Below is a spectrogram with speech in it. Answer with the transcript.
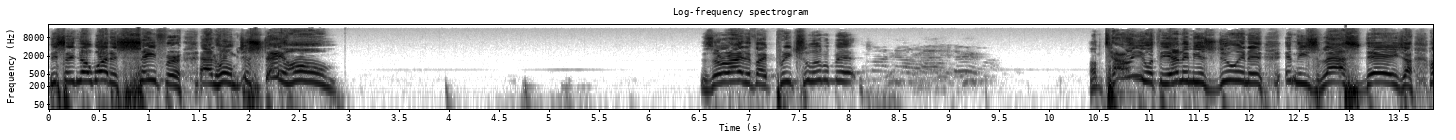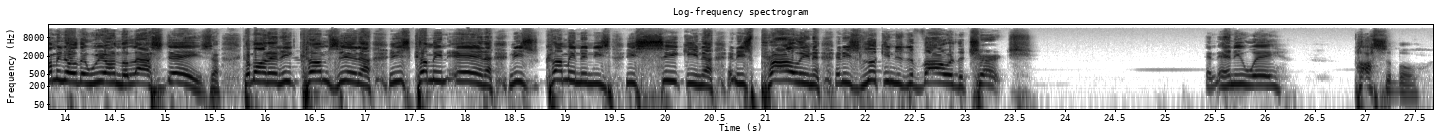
He says, you know what? It's safer at home. Just stay home. Is it all right if I preach a little bit? I'm telling you what the enemy is doing in, in these last days. Uh, how many know that we are in the last days? Uh, come on, and he comes in, uh, he's coming in, and he's coming and he's, he's seeking, and he's prowling, and he's looking to devour the church in any way possible.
